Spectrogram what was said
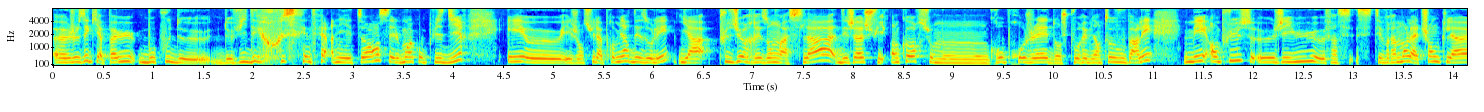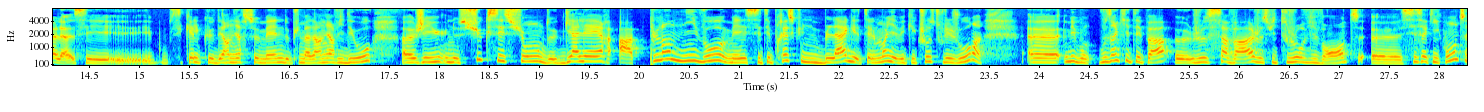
je sais qu'il n'y a pas eu beaucoup de, vidéos ces derniers temps, c'est le moins qu'on puisse dire, et, j'en suis la première désolée. Il y a plusieurs raisons à cela. Déjà, je suis encore sur mon gros projet dont je pourrais bientôt vous parler, mais en plus, j'ai eu, enfin, c'était vraiment la chancla, là, ces, ces quelques dernières semaines, depuis ma dernière vidéo, j'ai eu une succession de galères à plein de niveaux mais c'était presque une blague, tellement il y avait quelque chose tous les jours. Euh, mais bon, vous inquiétez pas, euh, je, ça va, je suis toujours vivante, euh, c'est ça qui compte.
